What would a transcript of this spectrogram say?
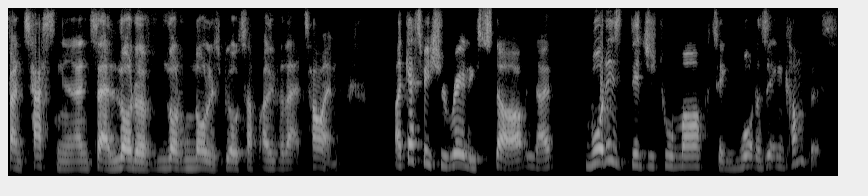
fantastic, and say a lot of lot of knowledge built up over that time. I guess we should really start, you know, what is digital marketing? What does it encompass?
